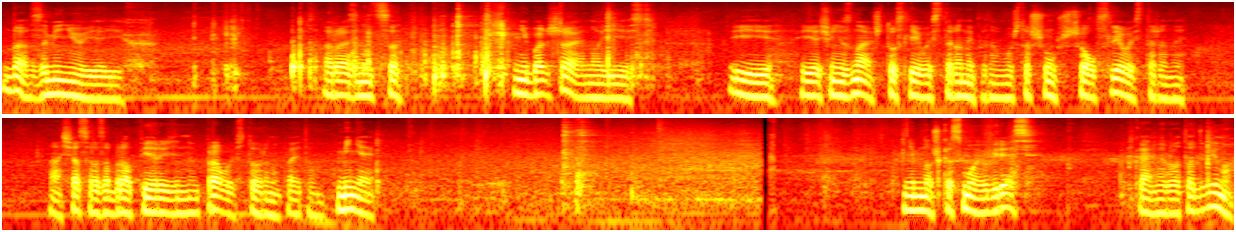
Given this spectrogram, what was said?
Да, заменю я их. Разница небольшая, но есть. И я еще не знаю, что с левой стороны, потому что шум шел с левой стороны. А сейчас разобрал переднюю правую сторону, поэтому меняю. Немножко смою грязь. Камеру отодвину.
